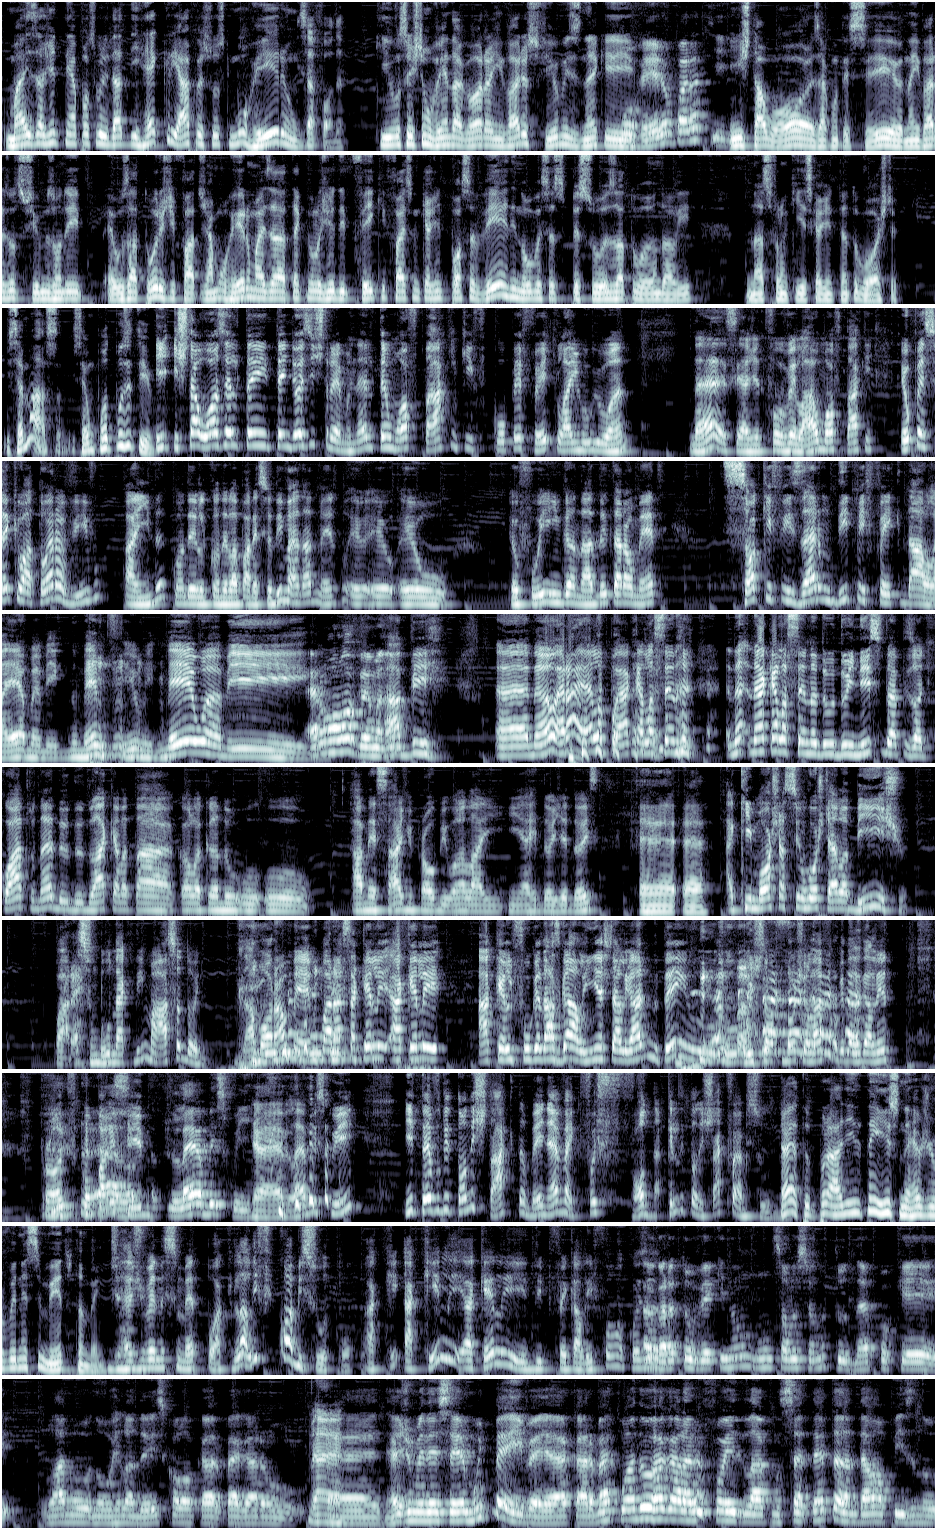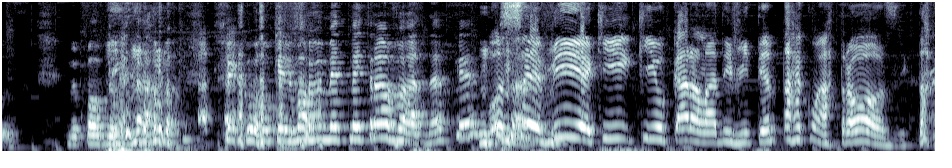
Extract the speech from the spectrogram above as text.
Mas a gente tem a possibilidade de recriar pessoas que morreram, Isso é foda. que vocês estão vendo agora em vários filmes, né, que... morreram para ti. Em Star Wars aconteceu, né, em vários outros filmes onde é, os atores de fato já morreram, mas a tecnologia deepfake faz com que a gente possa ver de novo essas pessoas atuando ali nas franquias que a gente tanto gosta. Isso é massa, isso é um ponto positivo. E Star Wars ele tem, tem dois extremos, né? Ele tem o Moff Tarkin que ficou perfeito lá em Rogue One, né? Se a gente for ver lá, o Moff Tarkin. Eu pensei que o ator era vivo ainda quando ele, quando ele apareceu de verdade mesmo. Eu, eu, eu, eu fui enganado literalmente. Só que fizeram um deepfake da Leia, meu amigo, no mesmo filme. meu amigo. Era um holograma, né? A Bi- É, não, era ela, pô. É aquela cena. Não é não é aquela cena do, do início do episódio 4, né? Do, do- lá que ela tá colocando o, o- a mensagem pra Obi-Wan lá em, em R2G2. É, é. Aqui mostra assim o rosto dela, bicho. Parece um boneco de massa, doido. Na moral mesmo, parece aquele. aquele. aquele fuga das galinhas, tá ligado? Não tem o, o, o stop motion lá, fuga das galinhas. Pronto, ficou parecido. É, Leia Biscuit. É, leva biscuit. E teve o de Tony Stark também, né, velho? Que foi foda. Aquele de Tony Stark foi absurdo. É, tu- ainda tem isso, né? Rejuvenescimento também. De rejuvenescimento, pô. Aquilo ali ficou absurdo, pô. Aque- aquele, aquele deepfake ali foi uma coisa. Agora tu vê que não, não soluciona tudo, né? Porque lá no, no irlandês colocaram, pegaram. É. É. rejuvenesceram muito bem, velho, a cara. Mas quando a galera foi lá com 70 anos dar uma pisa no. No pobre do cabo, ficou aquele movimento meio travado, né? Porque. Você via que, que o cara lá de 20 anos tava com artrose. Tava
